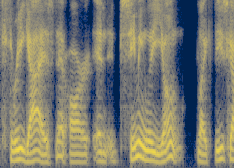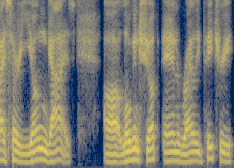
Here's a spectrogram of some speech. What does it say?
three guys that are and seemingly young. Like these guys are young guys. Uh, Logan Schupp and Riley Petrie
